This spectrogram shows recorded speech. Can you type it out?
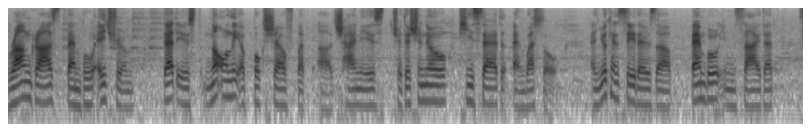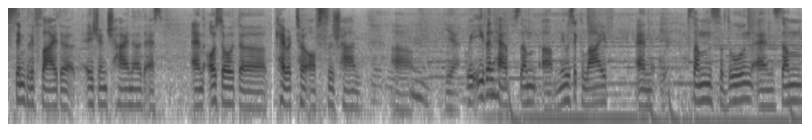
round glass bamboo atrium that is not only a bookshelf, but a Chinese traditional tea set and vessel. And you can see there's a bamboo inside that simplify the Asian China as, and also the character of Sichuan. Uh, yeah, we even have some uh, music live and some saloon and some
